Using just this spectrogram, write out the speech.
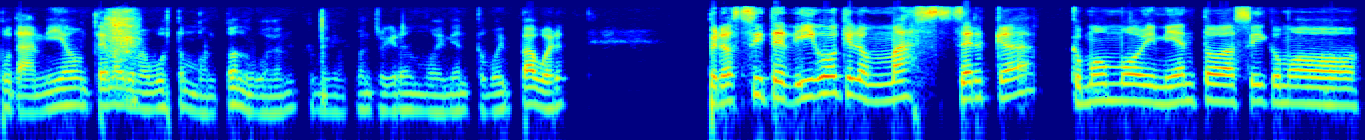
puta, a mí es un tema que me gusta un montón, weón, como que encuentro que era un movimiento muy power. Pero si te digo que lo más cerca, como un movimiento así como,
